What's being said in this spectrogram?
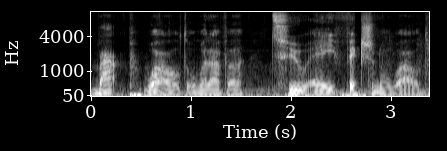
map world or whatever to a fictional world,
